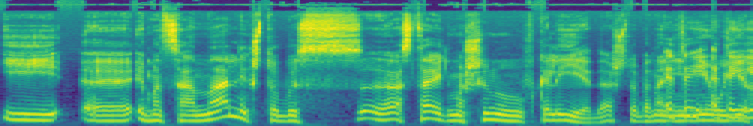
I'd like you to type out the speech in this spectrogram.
и э, эмоциональных, чтобы оставить машину в колее, да, чтобы она это, не, не это уехала.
